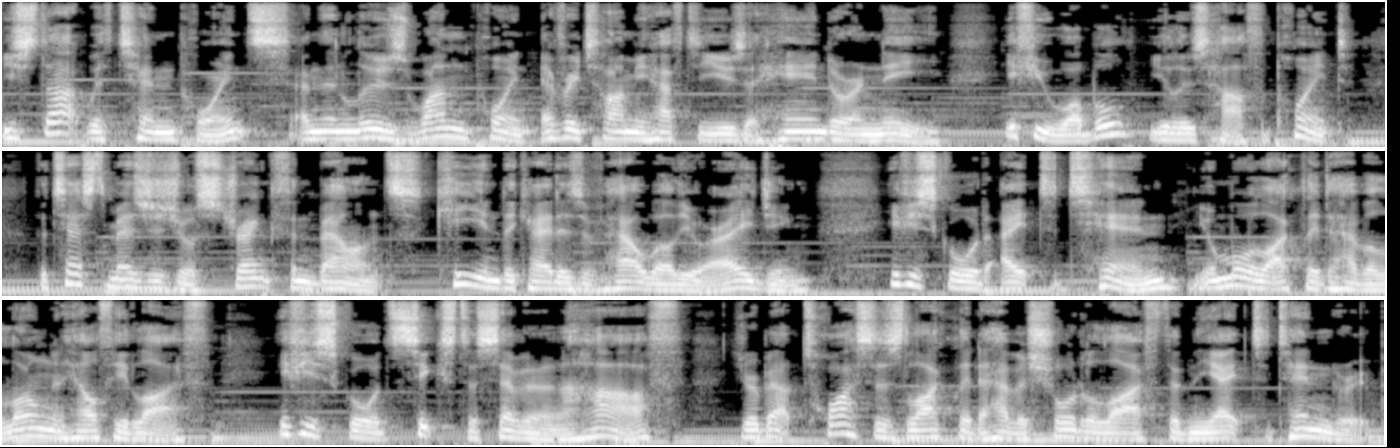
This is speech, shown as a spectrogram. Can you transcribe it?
You start with 10 points and then lose 1 point every time you have to use a hand or a knee. If you wobble, you lose half a point. The test measures your strength and balance, key indicators of how well you are aging. If you scored 8 to 10, you're more likely to have a long and healthy life. If you scored 6 to 7.5, you're about twice as likely to have a shorter life than the 8 to 10 group.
